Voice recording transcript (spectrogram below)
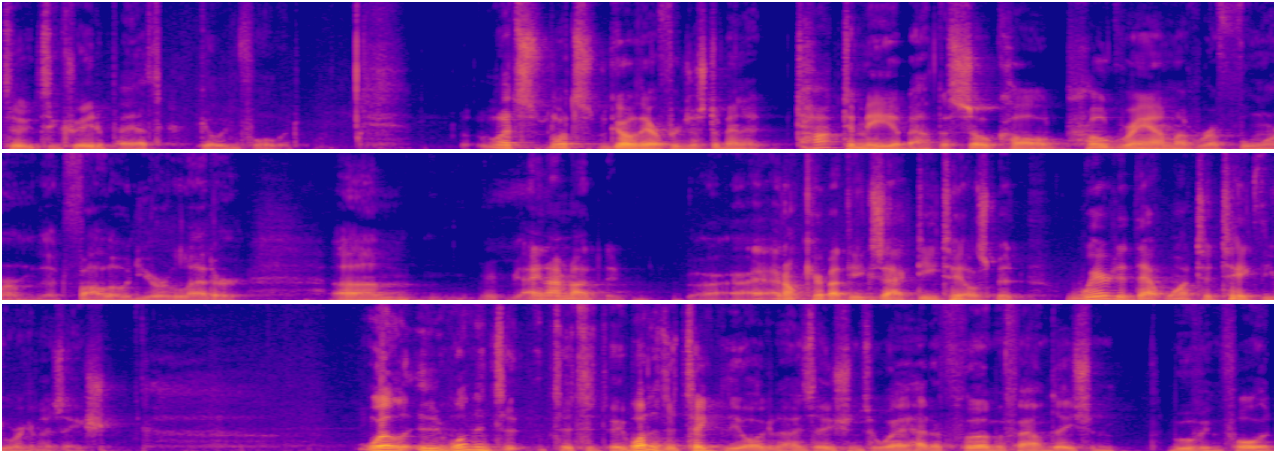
to, to create a path going forward. Let's, let's go there for just a minute. talk to me about the so-called program of reform that followed your letter. Um, and I'm not, I don't care about the exact details, but where did that want to take the organization? Well, it wanted to, to, to, it wanted to take the organization to where it had a firmer foundation moving forward.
